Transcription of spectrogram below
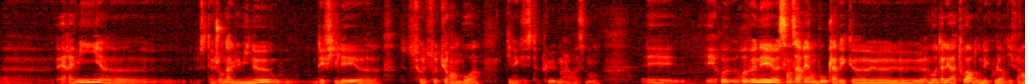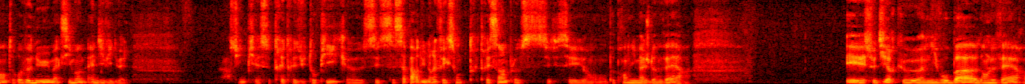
Euh, RMI, euh, c'était un journal lumineux où défilé euh, sur une structure en bois qui n'existe plus malheureusement et, revenez euh, sans arrêt en boucle avec euh, un mode aléatoire, donc des couleurs différentes, revenu maximum individuel. C'est une pièce très très utopique, euh, ça part d'une réflexion très très simple, on peut prendre l'image d'un verre et se dire qu'un niveau bas dans le verre,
